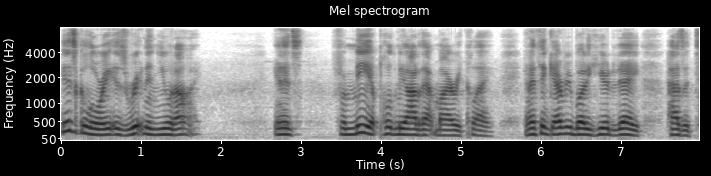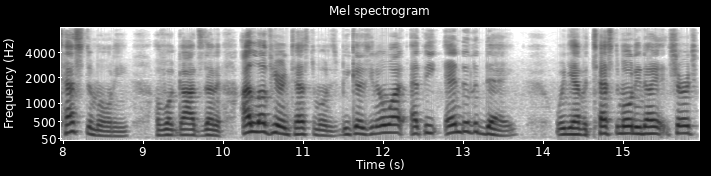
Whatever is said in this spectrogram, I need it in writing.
his glory is written in you and I. And it's, for me, it pulled me out of that miry clay. And I think everybody here today has a testimony of what God's done. I love hearing testimonies because you know what? At the end of the day, when you have a testimony night at church,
